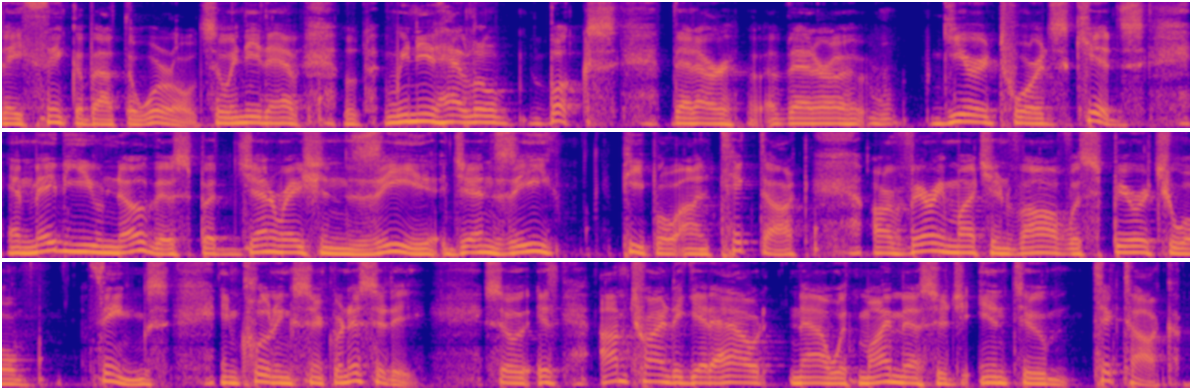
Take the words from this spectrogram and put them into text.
they think about the world. So we need to have we need to have little books that are that are geared towards kids. And maybe you know this, but Generation Z, Gen Z people on TikTok are very much involved with spiritual things, including synchronicity. So I'm trying to get out now with my message into TikTok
